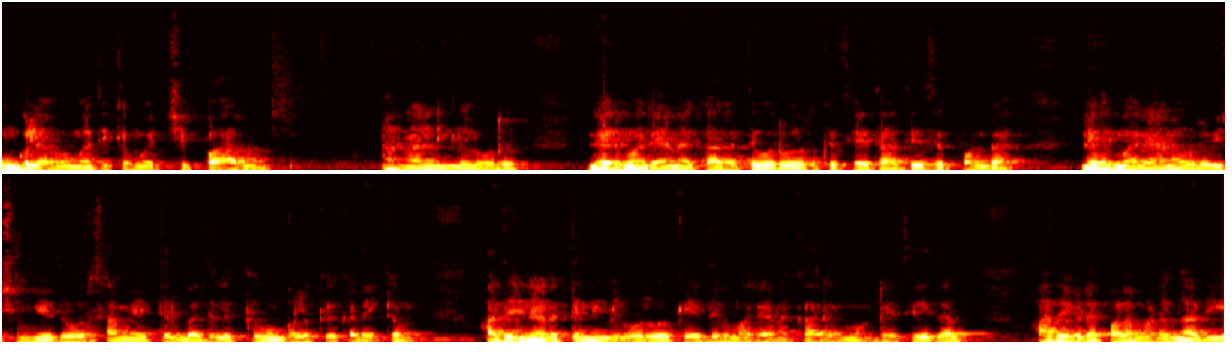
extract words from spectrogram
உங்களை அவமதிக்க முயற்சிப்பார். ஆனால் நீங்கள் ஒரு நேர்மறையான காரியத்தை ஒருவருக்கு செய்தால் இது போன்ற நேர்மறையான ஒரு விஷயம் ஏதோ ஒரு சமயத்தில் பதிலுக்கு உங்களுக்கு கிடைக்கும். அதே நேரத்தில் நீங்கள் ஒருவருக்கு எதிர்மறையான காரியம் ஒன்றை செய்தால் அதைவிட பல மடங்கு அதிக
